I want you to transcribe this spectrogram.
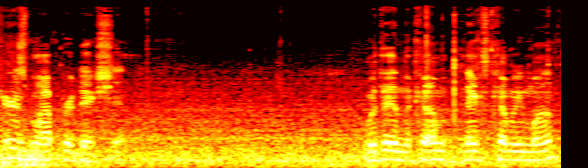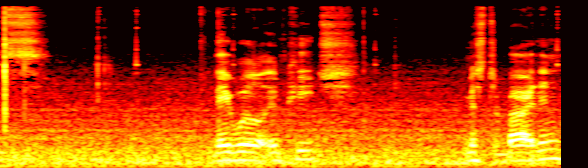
Here's my prediction. Within the com- next coming months, they will impeach Mr. Biden,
